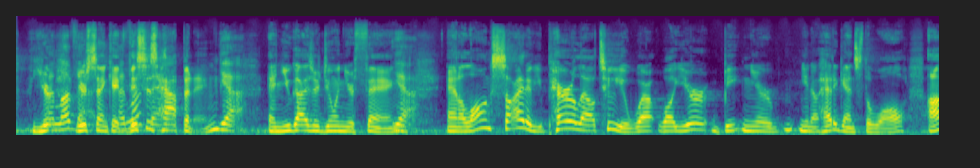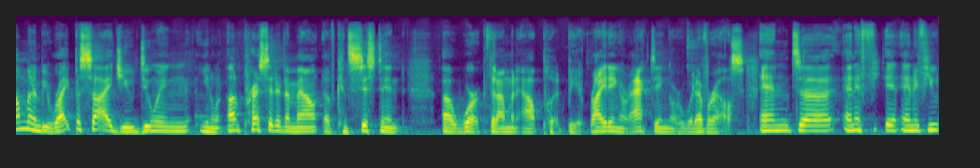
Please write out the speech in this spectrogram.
You're, I love that. You're saying, okay, I this is that. happening. Yeah. And you guys are doing your thing. Yeah. And alongside of you, parallel to you, while, while you're beating your you know head against the wall, I'm going to be right beside you doing you know an unprecedented amount of consistent uh, work that I'm going to output, be it writing or acting or whatever else. And uh, and if and if you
